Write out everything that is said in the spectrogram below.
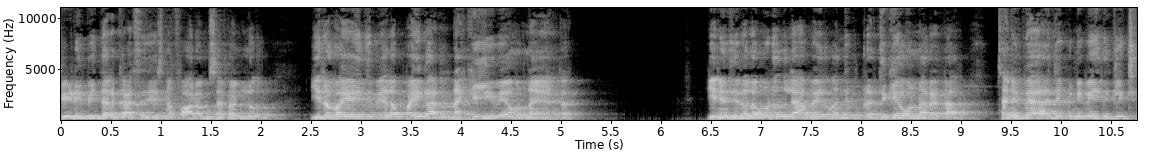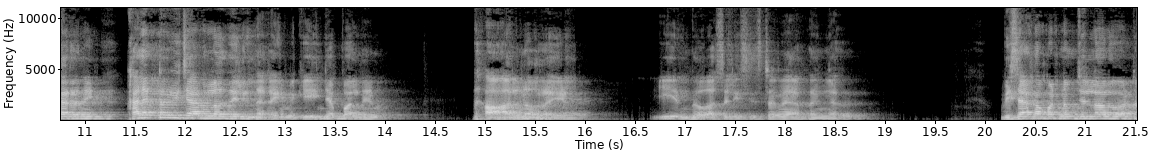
టీడీపీ దరఖాస్తు చేసిన ఫారం సెవెన్లో ఇరవై ఐదు వేల పైగా నకిలీవే ఉన్నాయట. ఎనిమిది వేల మూడు వందల యాభై ఐదు మంది బ్రతికే ఉన్నారట. చనిపోయారని చెప్పి నివేదికలు ఇచ్చారని కలెక్టర్ విచారణలో తేలిందట. మీకు ఏం చెప్పాలి నేను? దారుణం రయ్య. ఏందో అసలు ఈ సిస్టమే అర్థం కాదు. విశాఖపట్నం జిల్లాలో అట.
